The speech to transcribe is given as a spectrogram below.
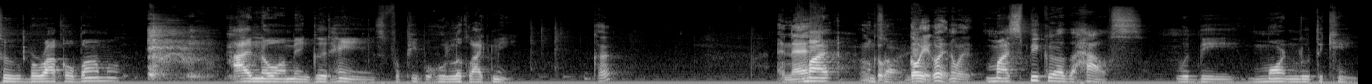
to Barack Obama, I know I'm in good hands for people who look like me. Okay. And that My- I'm go, sorry. Go ahead. Go ahead. No wait. My Speaker of the House would be Martin Luther King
